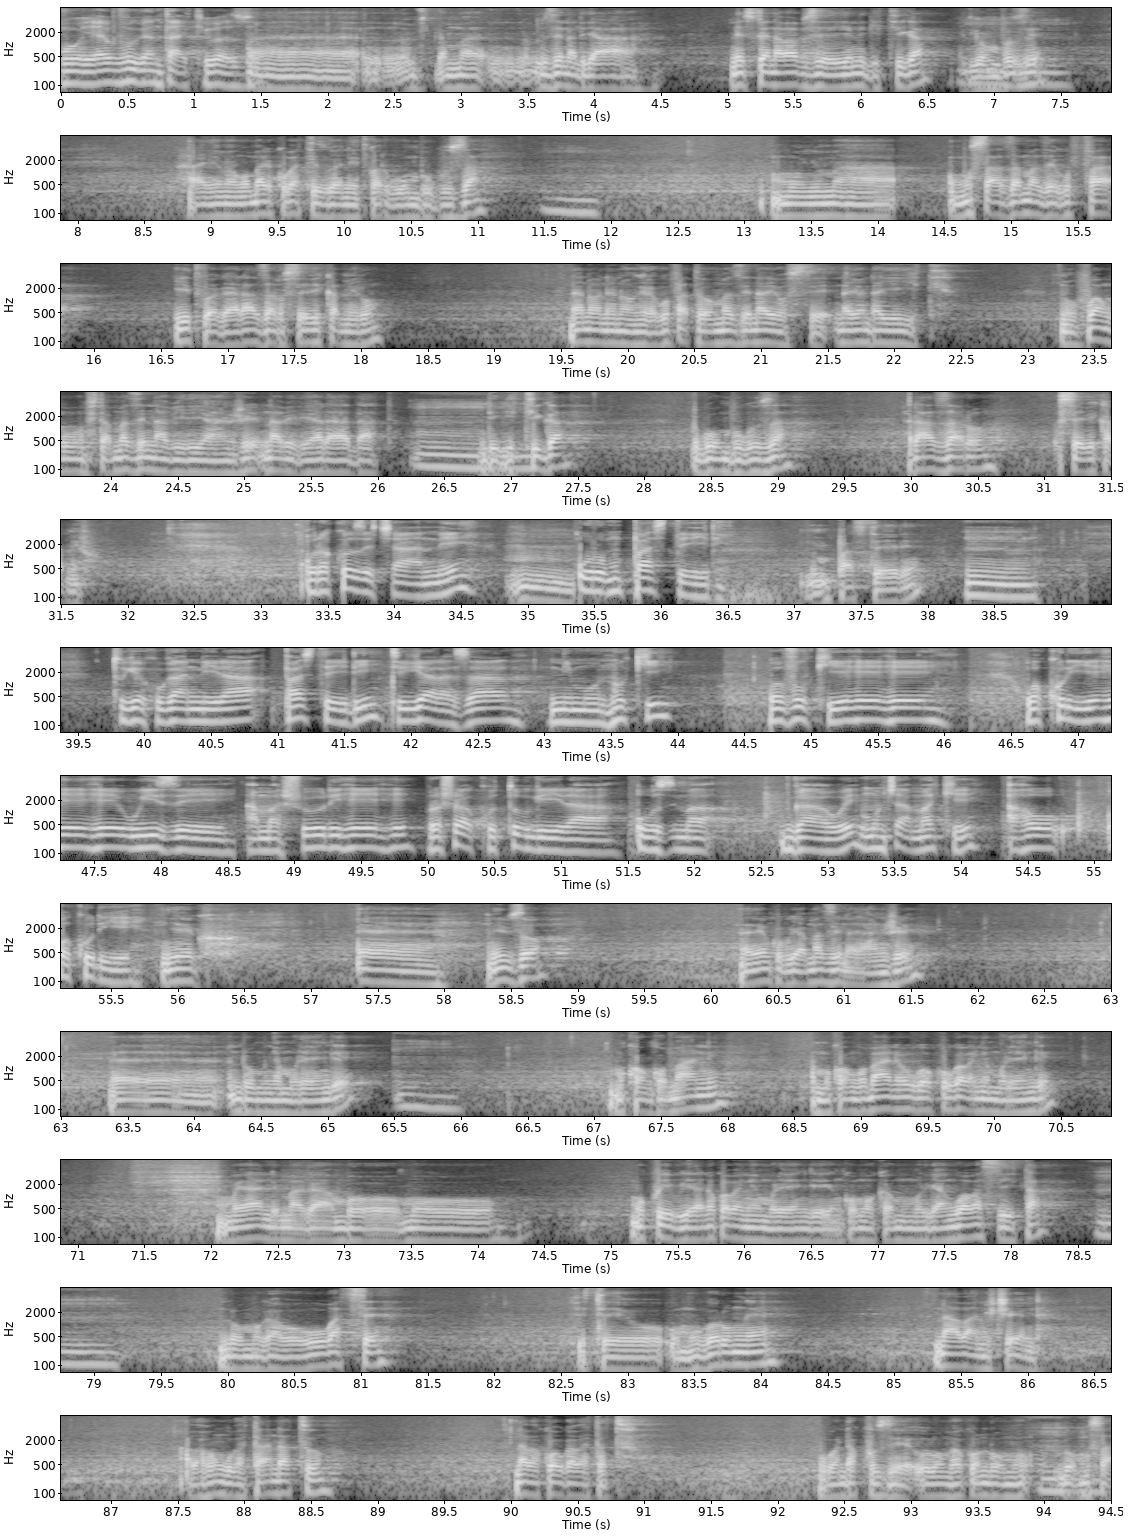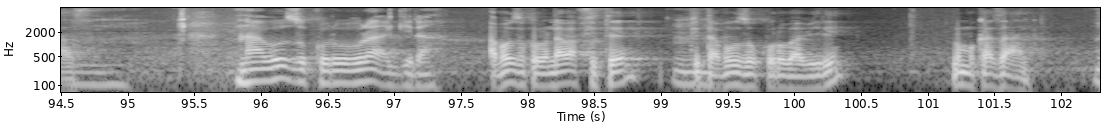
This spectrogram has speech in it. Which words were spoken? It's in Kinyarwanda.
uwo yavuga nta kibazo. Eh, izina rya niswe n'ababyeyi ni gitiga iryo mvuze. Hanyuma ngo mari kubatizwa nitwa rwumbuguza. Mu nyuma umusaza amaze gupfa yitwaga lazaro sebikamiro nanone nongera gufata ayo mazina yose na yo ndayiyita. Ni ukuvuga ngo ubu mfite amazina abiri yanje n'abiri ya data. Ndi gitiga rwumbuguza lazaro sebikamiro urakoze cyane. Uri umupasiteri. Umupasiteri. Tugiye kuganira pasiteri tiga lazare ni muntu ki wavukiye hehe? Wakuriye hehe wize amashuri hehe? Urashobora kutubwira ubuzima bwawe mu ncamake aho wakuriye? Yego. Eh, ni byo? Nari nkubwiye amazina yanje. Eh, ndi umunyamurenge. Umukongomani umukongomani w'ubwoko bw'abanyamurenge. Mu yandi magambo mu mu kwibwira no kw'abanyamurenge nkomoka mu muryango w'abasita. Ndi umugabo wubatse mfite umugore umwe n'abana icenda. Abahungu batandatu n'abakobwa batatu. Ubwo ndakuze urumva ko ndi ndi umusaza. Nta buzukuru uragira abuzukuru ndabafite mfite abuzukuru babiri n'umukazana.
